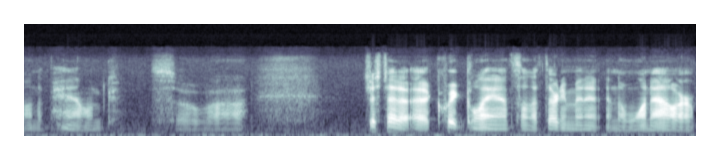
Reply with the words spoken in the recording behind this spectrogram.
on the pound. So uh, just at a, a, quick glance on the 30 minute and the one hour,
